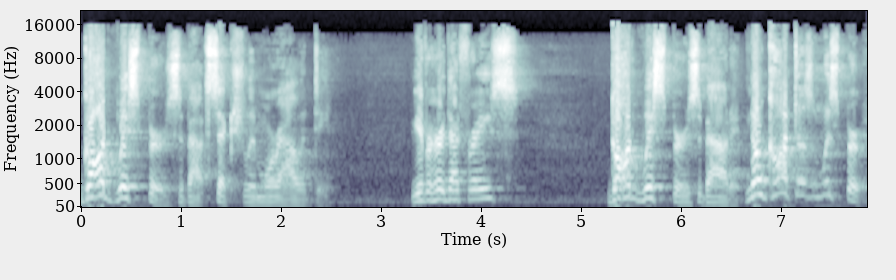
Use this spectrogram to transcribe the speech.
God whispers about sexual immorality. You ever heard that phrase? God whispers about it. No, God doesn't whisper.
